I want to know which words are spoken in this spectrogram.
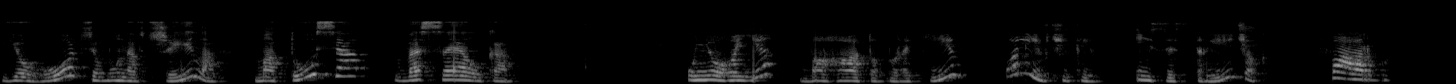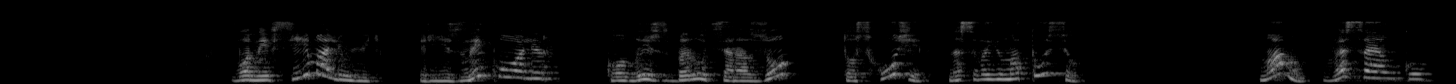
Його цьому навчила матуся веселка. У нього є багато братів, олівчиків і сестричок фарб. Вони всі малюють різний колір. Коли ж зберуться разом, то схожі на свою матусю. Маму веселку.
